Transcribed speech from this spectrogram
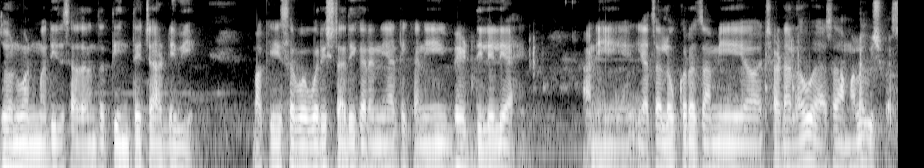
झोन वनमधील साधारणतः तीन ते चार डी बी बाकी सर्व वरिष्ठ अधिकाऱ्यांनी या ठिकाणी भेट दिलेली आहे. आणि याचा लवकरच आम्ही छडा लावू असा आम्हाला विश्वास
